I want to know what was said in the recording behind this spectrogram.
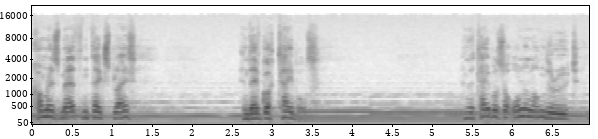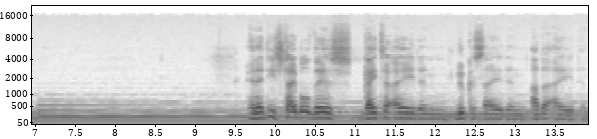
Comrades Marathon takes place, and they've got tables. And the tables are all along the route. And at each table, there's Gatorade and Lucozade and other aid. And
